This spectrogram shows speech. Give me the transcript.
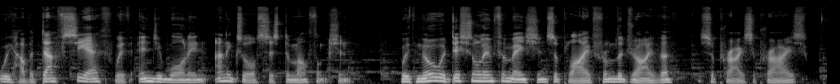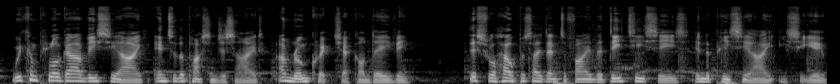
we have a DAF CF with engine warning and exhaust system malfunction. With no additional information supplied from the driver, surprise surprise, we can plug our VCI into the passenger side and run quick check on DAVIE. This will help us identify the DTCs in the PCI ECU.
